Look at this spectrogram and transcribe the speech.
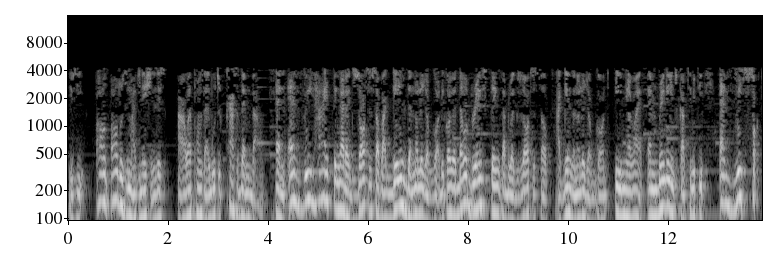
You see, all, all those imaginations is our weapons are able to cast them down. And every high thing that exalts itself against the knowledge of God, because the devil brings things that will exalt itself against the knowledge of God in your life and bringing into captivity every thought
